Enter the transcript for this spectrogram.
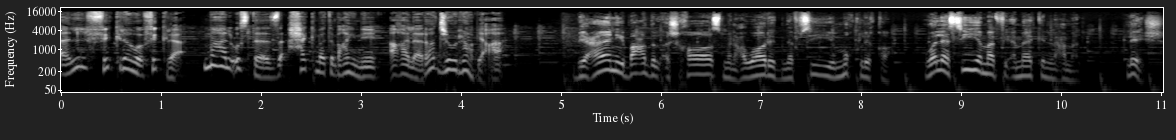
الفكرة وفكرة مع الأستاذ حكمة بعيني على راديو الرابعة. بيعاني بعض الأشخاص من عوارض نفسية مقلقة ولا سيما في أماكن العمل. ليش؟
